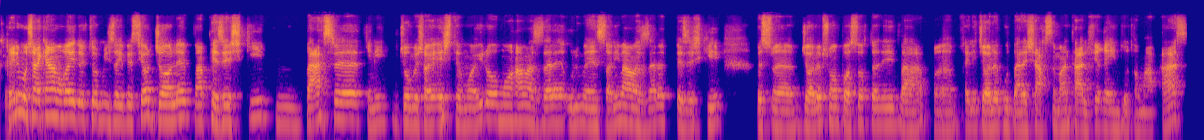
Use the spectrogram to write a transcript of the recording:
خیلی متشکرم آقای دکتر میرزایی. بسیار جالب و پزشکی بحث یعنی جنبش های اجتماعی رو ما هم از نظر علوم انسانی و هم از نظر پزشکی جالب شما پاسخ دادید و خیلی جالب بود برای شخص من تلفیق این دوتا مبحث.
